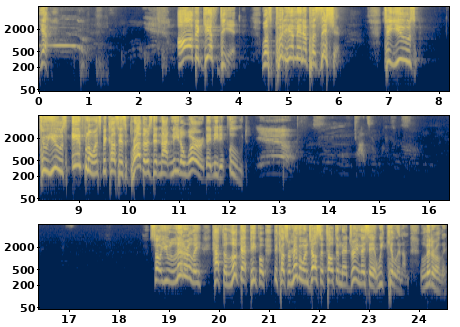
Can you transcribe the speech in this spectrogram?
Yeah. All the gift did was put him in a position to use to use influence because his brothers did not need a word, they needed food. So you literally have to look at people because remember when Joseph told them that dream, they said, We killing him, literally.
